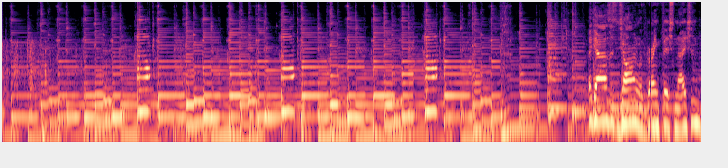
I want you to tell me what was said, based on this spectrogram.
Hey guys, it's John with Greenfish Nation.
